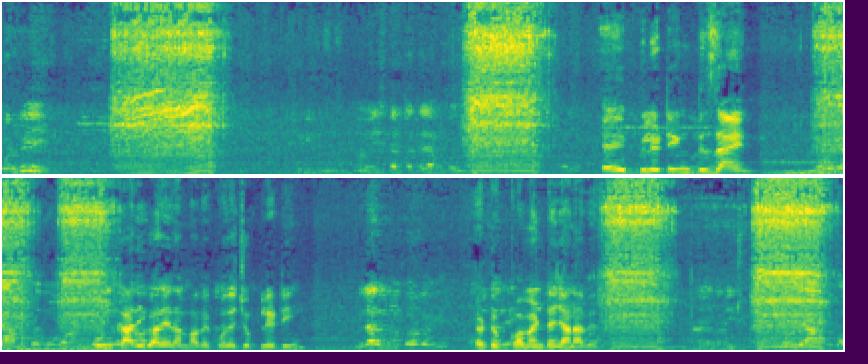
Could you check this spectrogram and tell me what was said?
করবি? এই প্লেটিং ডিজাইন কোন কারিগর আমি এরম ভাবে করেছ প্লেটিং? একটু কমেন্টে জানাবে। ওই আপনি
